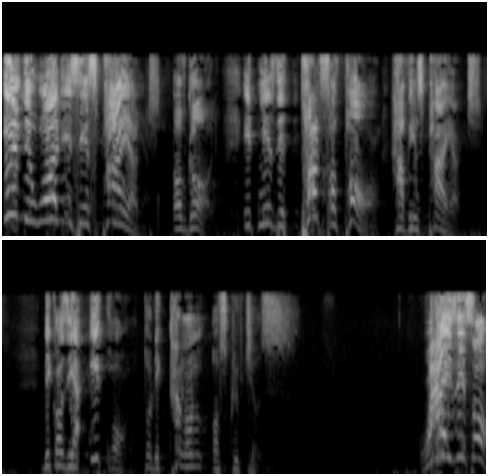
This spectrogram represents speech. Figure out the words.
If the word is inspired of God, it means the thoughts of Paul have inspired because they are equal to the canon of scriptures. Why is it so?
